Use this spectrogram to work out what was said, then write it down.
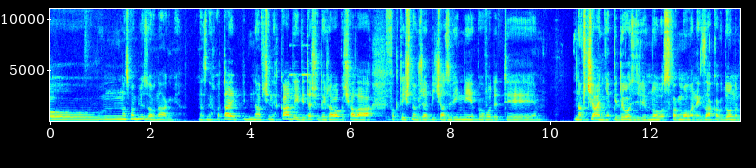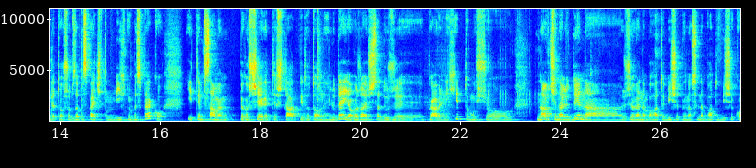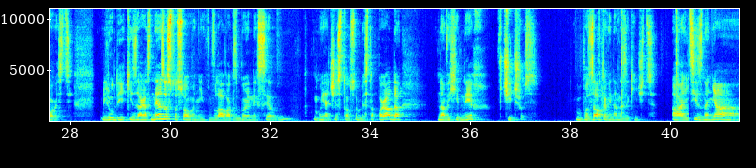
нас мобілізована армія. Нас не вистачає піднавчених кадрів і те, що держава почала фактично вже під час війни проводити навчання підрозділів новосформованих за кордоном для того, щоб забезпечити їхню безпеку і тим самим розширити штат підготовлених людей. Я вважаю, що це дуже правильний хід, тому що навчена людина живе набагато більше, приносить набагато більше користі. Люди, які зараз не застосовані в лавах Збройних сил, моя чисто особиста порада на вихідних вчіть щось, бо завтра війна не закінчиться. А ці знання,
